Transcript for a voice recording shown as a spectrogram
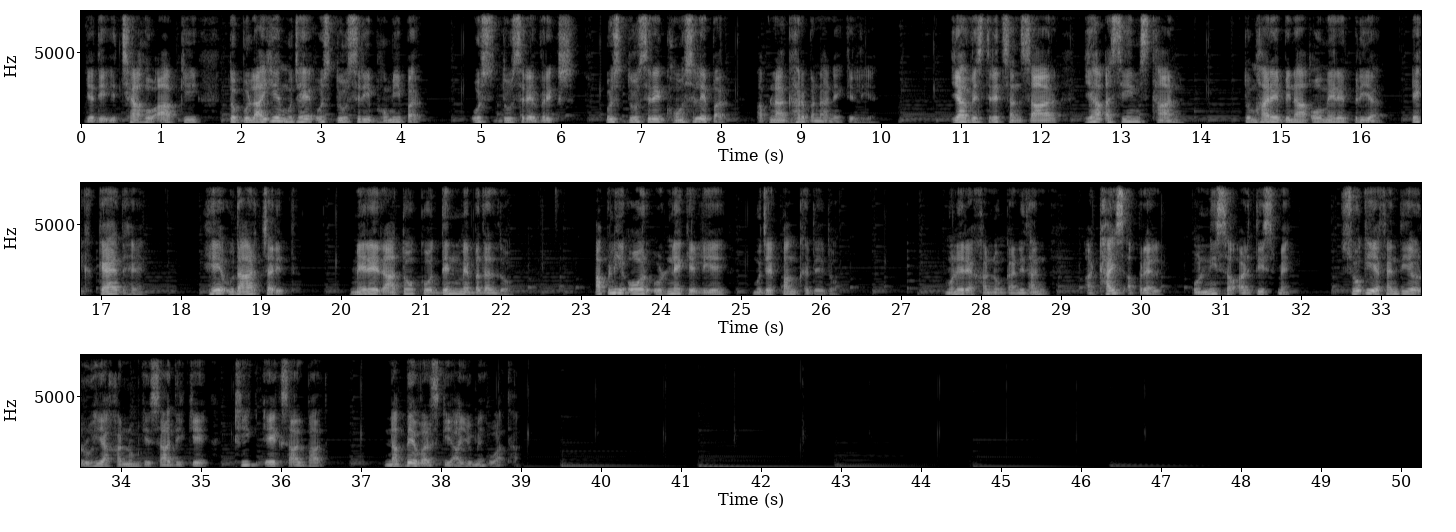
यदि इच्छा हो आपकी तो बुलाइए मुझे उस दूसरी भूमि पर, उस दूसरे वृक्ष, उस दूसरे घोंसले पर अपना घर बनाने के लिए। यह विस्तृत संसार, यह असीम स्थान, तुम्हारे बिना ओ मेरे प्रिय, एक कैद है। हे उदार चरित, मेरे रातों को दिन में बदल दो। अपनी ओर उड़ने के लिए मुझे पंख दे दो। मुनिर खन्नुम का निधन 28 अप्रैल 1938 में सोगी अफेंदी और रूहिया खन्नुम की शादी के ठीक एक साल बाद 90 वर्ष की आयु में हुआ था।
